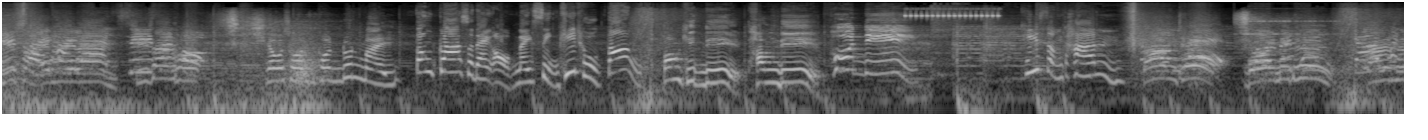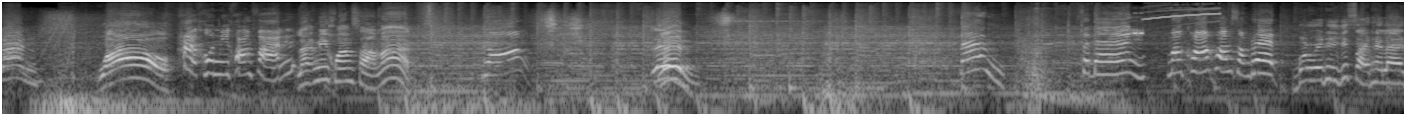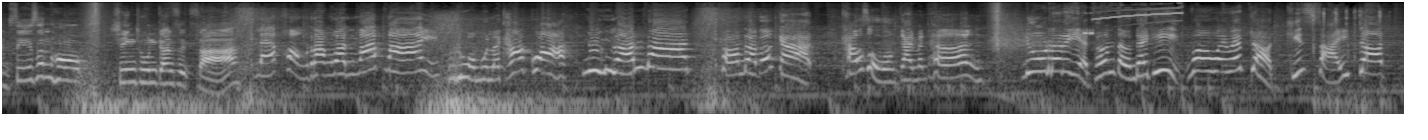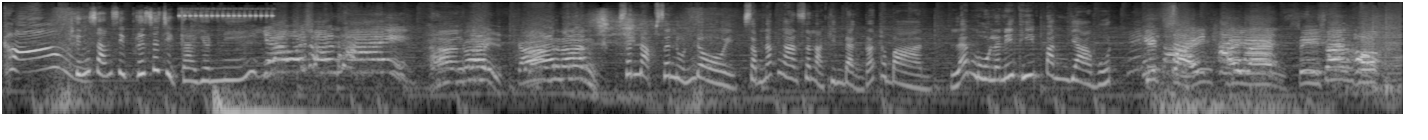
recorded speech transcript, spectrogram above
คิดใสไทยแลนด์ซีซั่น6เยาวชนคนรุ่นใหม่ ต้องกล้าแสดงออกในสิ่งที่ถูกต้อง ต้องคิดดีทำดี พูดดี ที่สำคัญ ต้องเท่โดยไม่พึ่งการพนันว้าว หากคุณมีความฝัน และมีความสามารถ ร้อง เล่นเต้นแสดงมาคว้าความสำเร็จบนเวทีคิดใสไทยแลนด์ซีซั่น6 ชิงทุนการศึกษา และของรางวัลมากมาย รวมมูลค่ากว่า 1 ล้านบาท พร้อมรับโอกาสเข้าสู่วงการบันเทิง ดูรายละเอียดเพิ่มเติมได้ที่ www.kidsai.com ถึง 30 พฤศจิกายนนี้ เยาวชนไทย ทางไกลการพนัน สนับสนุนโดย สำนักงานสลากกินแบ่งรัฐบาล และมูลนิธิปัญญาวุฒิ คิดใสไทยแลนด์ซีซั่น6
